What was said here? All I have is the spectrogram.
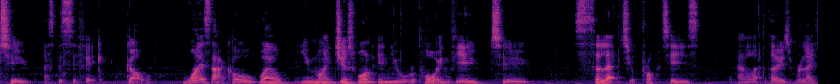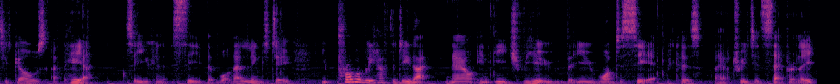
to a specific goal. Why is that cool? Well, you might just want in your reporting view to select your properties and let those related goals appear so you can see that what they're linked to. You probably have to do that now in each view that you want to see it because they are treated separately.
